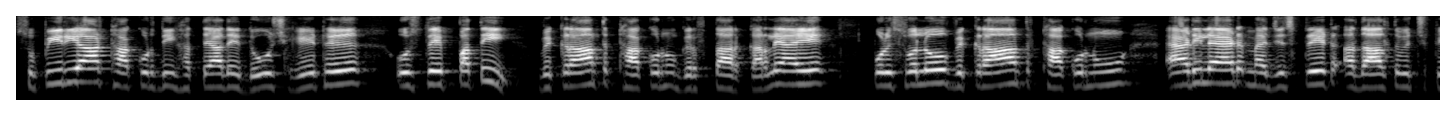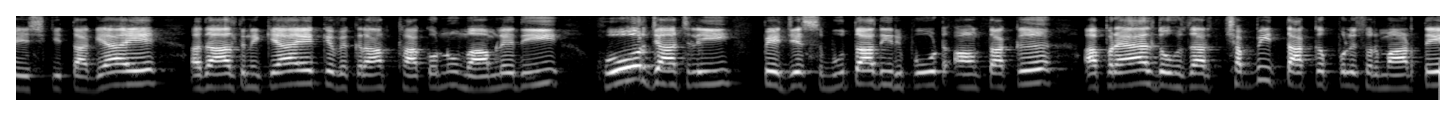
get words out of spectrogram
ਸੁਪੀਰੀਆ ਠਾਕੁਰ ਦੀ ਹੱਤਿਆ ਦੇ ਦੋਸ਼ ਹੇਠ ਉਸ ਦੇ ਪਤੀ ਵਿਕਰਾਂਤ ਠਾਕੁਰ ਨੂੰ ਗ੍ਰਿਫਤਾਰ ਕਰ ਲਿਆ ਏ। ਪੁਲਿਸ ਵੱਲੋਂ ਵਿਕਰਾਂਤ ਠਾਕੁਰ ਨੂੰ ਐਡੀਲੈਡ ਮੈਜਿਸਟ੍ਰੇਟ ਅਦਾਲਤ ਵਿੱਚ ਪੇਸ਼ ਕੀਤਾ ਗਿਆ ਏ। ਅਦਾਲਤ ਨੇ ਕਿਹਾ ਏ ਕਿ ਵਿਕਰਾਂਤ ਠਾਕੁਰ ਨੂੰ ਮਾਮਲੇ ਦੀ ਹੋਰ ਜਾਂਚ ਲਈ ਭੇਜੇ ਸਬੂਤਾਂ ਦੀ ਰਿਪੋਰਟ ਆਉਣ ਤੱਕ ਅਪ੍ਰੈਲ 2026 ਤੱਕ ਪੁਲਿਸ ਰਿਮਾਂਡ ਤੇ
